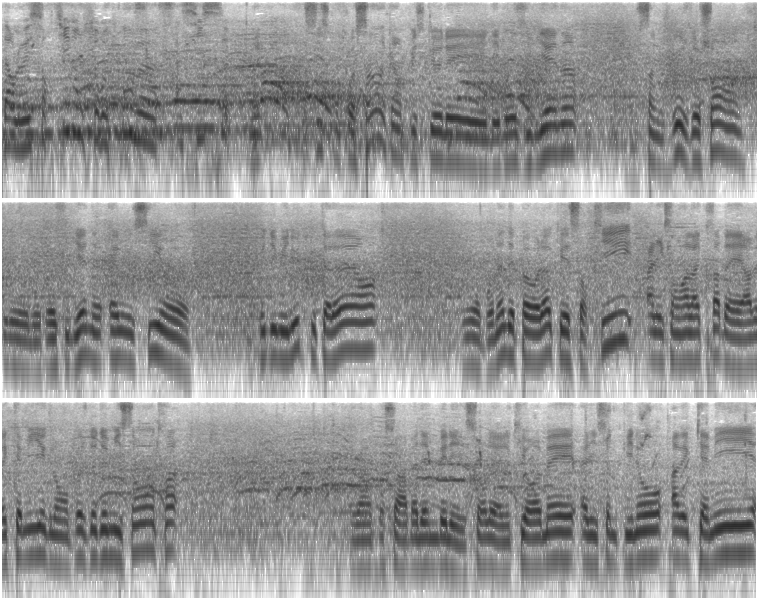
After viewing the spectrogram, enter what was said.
Darleux est sortie, donc se retrouve euh, à 6. Ouais, 6 contre 5, hein, puisque les, Brésiliennes, 5 joueuses de champ, hein, les, Brésiliennes, elles aussi, euh, ont fait 10 minutes tout à l'heure. Et Bruna De Paola qui est sortie. Alexandra Lacrabert avec Camille Aiglon en poste de demi-centre. Pour Sarah Badembele sur l'aile qui remet Alison Pino avec Camille.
